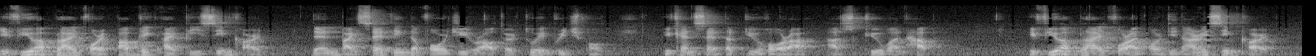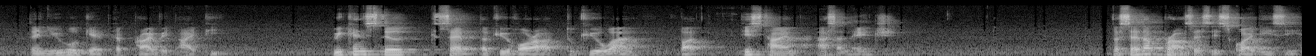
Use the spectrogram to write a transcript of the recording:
If you applied for a public IP SIM card, then by setting the 4G router to a bridge mode, you can set the QHORA as QuWAN hub. If you applied for an ordinary SIM card, then you will get a private IP. We can still set the QHORA to QuWAN, but this time as an edge. The setup process is quite easy.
